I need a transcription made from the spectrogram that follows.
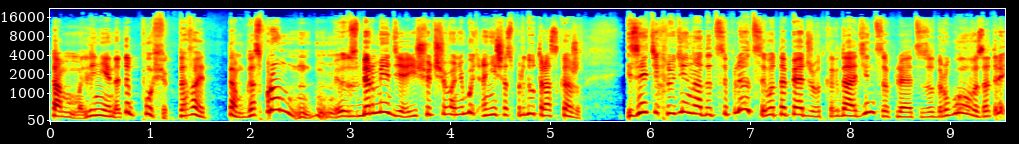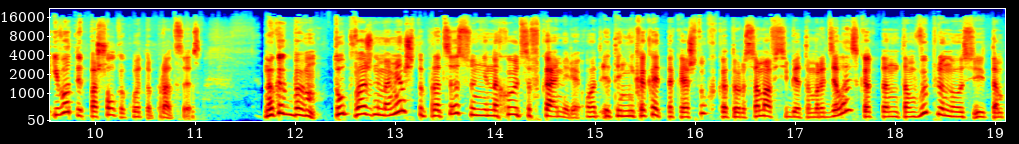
там линейно, это пофиг, давай, там Газпром, Сбермедиа, еще чего-нибудь, они сейчас придут, расскажут. Из этих людей надо цепляться, и вот опять же, вот когда один цепляется за другого, за третьего, и вот и пошел какой-то процесс. Но как бы тут важный момент, что процесс он не находится в камере. Вот это не какая-то такая штука, которая сама в себе там родилась, как-то она там выплюнулась, и там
